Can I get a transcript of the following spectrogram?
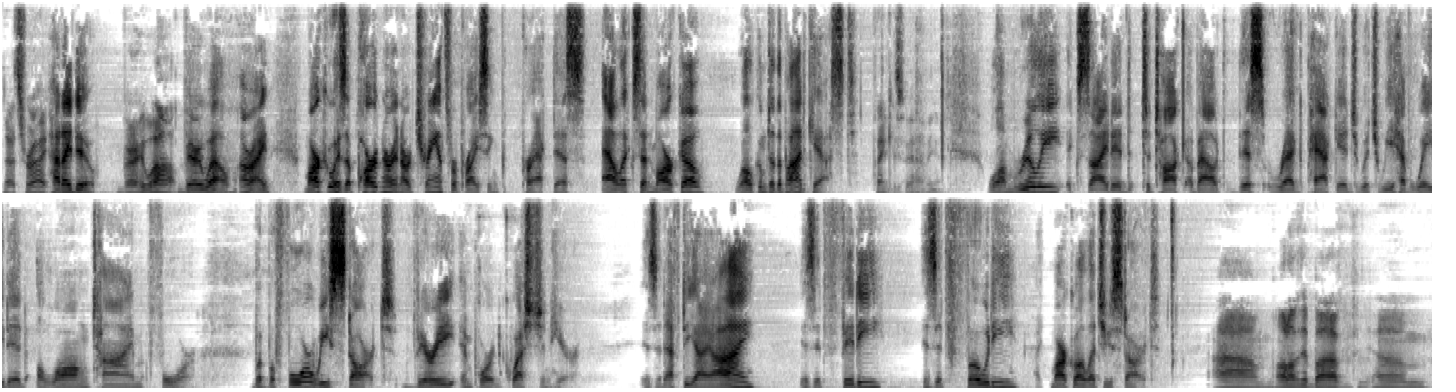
That's right. How'd I do? Very well. Very well. All right. Marco is a partner in our transfer pricing practice. Alex and Marco, welcome to the podcast. Thank you for having us. Well, I'm really excited to talk about this reg package, which we have waited a long time for. But before we start, very important question here. Is it FDII? Is it FDII? Is it FODI? Marco, I'll let you start. Um, all of the above. Um,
